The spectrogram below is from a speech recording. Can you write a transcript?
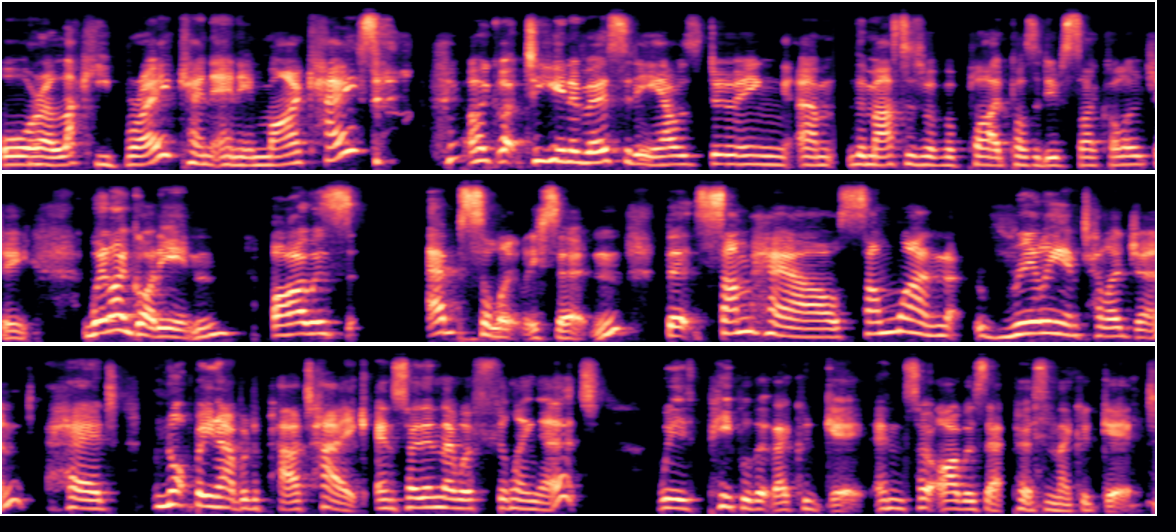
or a lucky break. And, and in my case, I got to university. I was doing um, the Masters of Applied Positive Psychology. When I got in, I was absolutely certain that somehow someone really intelligent had not been able to partake. And so then they were filling it with people that they could get. And so I was that person they could get.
